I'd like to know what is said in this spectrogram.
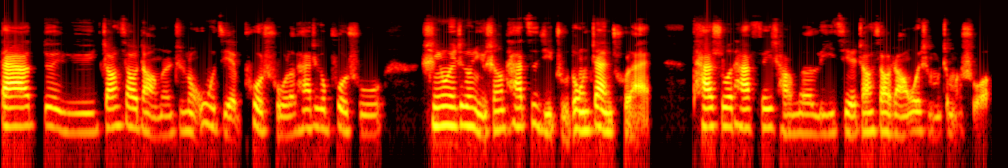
大家对于张校长的这种误解破除了，他这个破除是因为这个女生她自己主动站出来，她说她非常的理解张校长为什么这么说，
